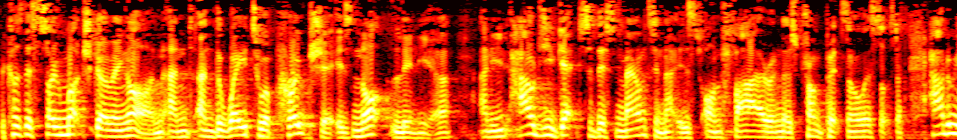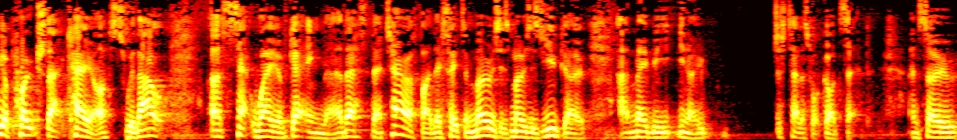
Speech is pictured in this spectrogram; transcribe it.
because there's so much going on and, and the way to approach it is not linear and you, how do you get to this mountain that is on fire and there's trumpets and all this sort of stuff? How do we approach that chaos without a set way of getting there? They're, they're terrified. They say to Moses, Moses, you go and maybe, you know, just tell us what God said. And so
